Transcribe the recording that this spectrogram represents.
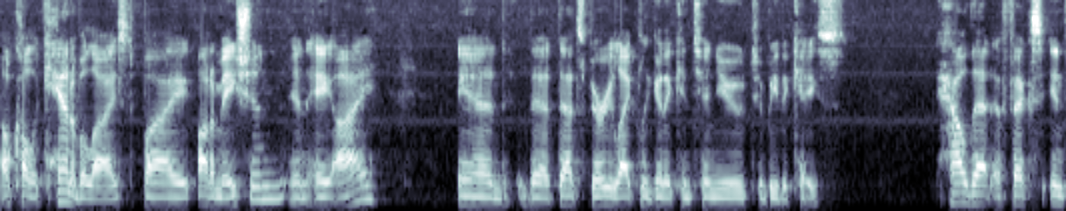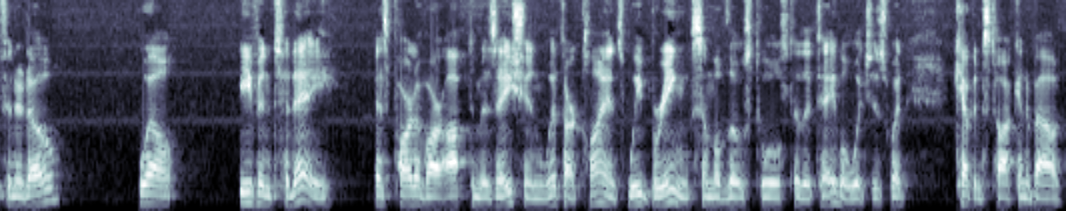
I'll call it cannibalized by automation and AI, and that that's very likely going to continue to be the case. How that affects Infinite O? Well, even today, as part of our optimization with our clients, we bring some of those tools to the table, which is what Kevin's talking about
